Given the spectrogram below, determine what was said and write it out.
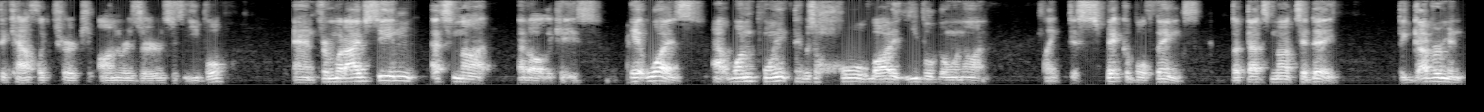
the Catholic Church on reserves is evil. And from what I've seen, that's not at all the case. It was. At one point, there was a whole lot of evil going on, like despicable things, but that's not today. The government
